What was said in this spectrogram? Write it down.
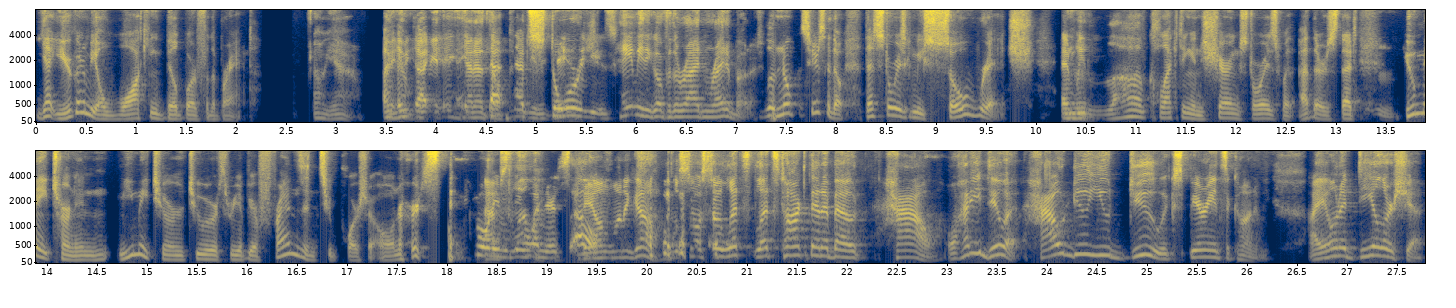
Walking, yeah, you're going to be a walking billboard for the brand. Oh, yeah. I I mean, know. I- Get that, that story is Pay me to go for the ride and write about it. Well, no, seriously though, that story is going to be so rich, and we Mhm. love collecting and sharing stories with others that Mhm. you may turn in, you may turn two or three of your friends into Porsche owners. you won't even be Absolutely. one They yourself. don't want to go. Well, so so let's let's talk then about how. Well, how do you do it? How do you do experience economy? I own a dealership,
